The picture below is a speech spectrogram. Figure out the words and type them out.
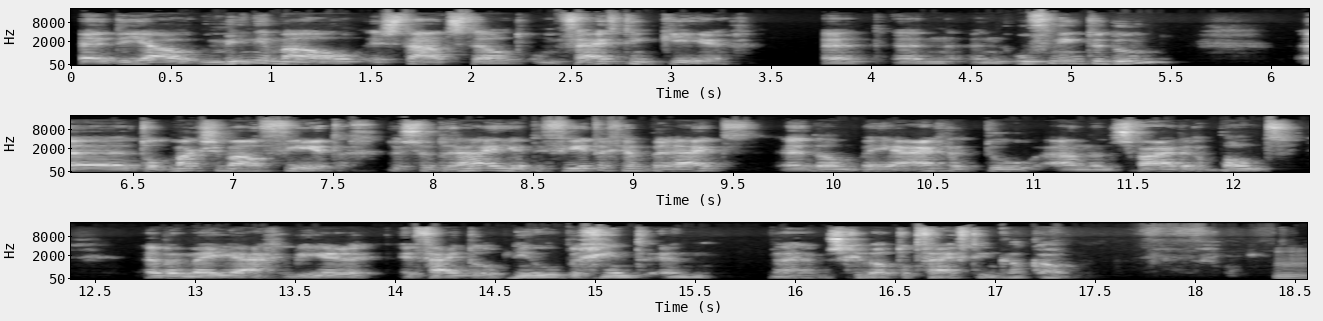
die jou minimaal in staat stelt om 15 keer een, een oefening te doen. Uh, tot maximaal 40. Dus zodra je de 40 hebt bereikt, uh, dan ben je eigenlijk toe aan een zwaardere band. Uh, waarmee je eigenlijk weer in feite opnieuw begint en nou misschien wel tot 15 kan komen. Hmm.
